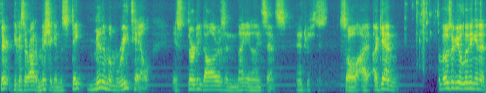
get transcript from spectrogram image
they're, because they're out of Michigan, the state minimum retail is thirty dollars and ninety nine cents. Interesting. So I again, for those of you living in a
